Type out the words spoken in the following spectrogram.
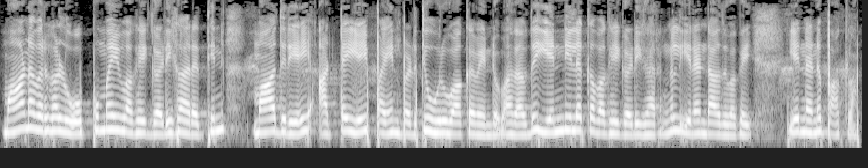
மாணவர்கள் ஒப்புமை வகை கடிகாரத்தின் மாதிரியை அட்டையை பயன்படுத்தி உருவாக்க வேண்டும். அதாவது எண்ணிலக்க வகை கடிகாரங்கள் இரண்டாவது வகை. என்னன்னு பார்க்கலாம்.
